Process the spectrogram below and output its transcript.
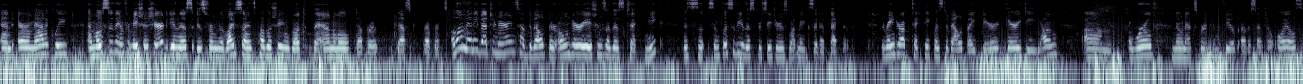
and aromatically. And most of the information shared in this is from the Life Science Publishing book, The Animal Desk Reference. Although many veterinarians have developed their own variations of this technique, the simplicity of this procedure is what makes it effective. The raindrop technique was developed by Gary D. Young, um, a world-known expert in the field of essential oils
